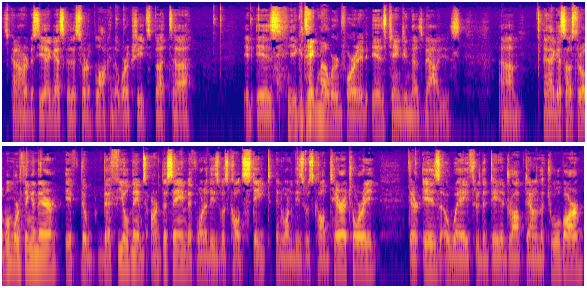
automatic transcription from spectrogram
it's kind of hard to see, I guess, because it's sort of blocking the worksheets, but uh, it is, you can take my word for it, it is changing those values. Um, and I guess I'll throw one more thing in there. If the, the field names aren't the same, if one of these was called state and one of these was called territory, there is a way through the data drop down in the toolbar,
